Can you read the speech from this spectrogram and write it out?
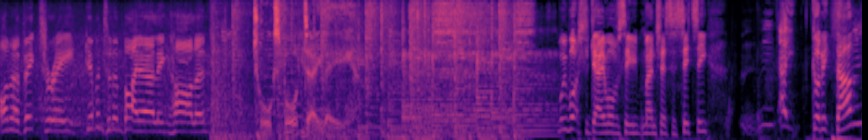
on a victory given to them by Erling Haaland. Talksport Daily. we watched the game. Obviously, Manchester City they got it done.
